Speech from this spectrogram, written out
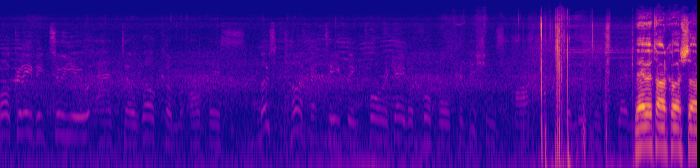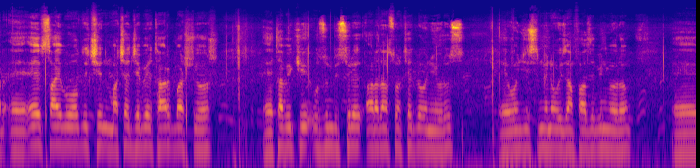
Well, good evening to you and uh, welcome on this most perfect evening for a game of football. Conditions are absolutely evet arkadaşlar e, ev sahibi olduğu için maça Cebeli Tarık başlıyor. E, tabii ki uzun bir süre aradan sonra tekrar oynuyoruz. E, oyuncu isimlerini o yüzden fazla bilmiyorum. E,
